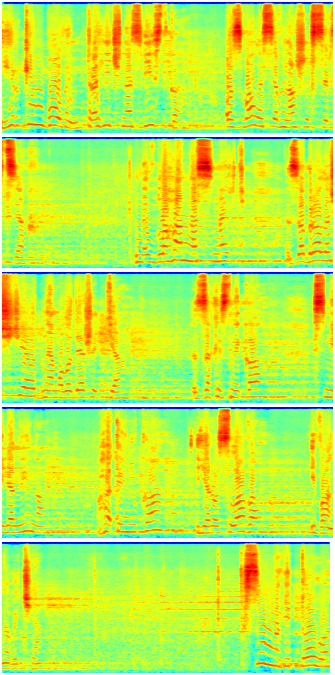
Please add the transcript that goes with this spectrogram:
Гірким болем трагічна звістка озвалася в наших серцях. Невблаганна смерть забрала ще одне молоде життя захисника, смілянина, Гатинюка Ярослава Івановича. Сумно від того,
